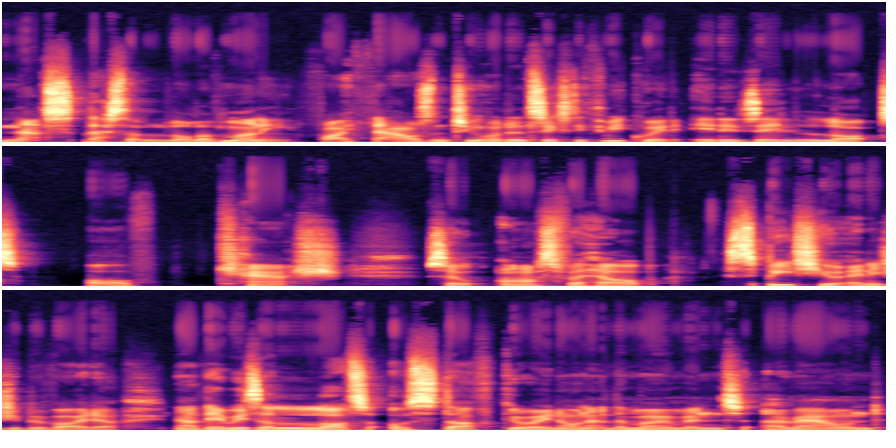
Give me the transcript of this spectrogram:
And that's that's a lot of money. 5,263 quid. It is a lot of cash. So ask for help, speak to your energy provider. Now there is a lot of stuff going on at the moment around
